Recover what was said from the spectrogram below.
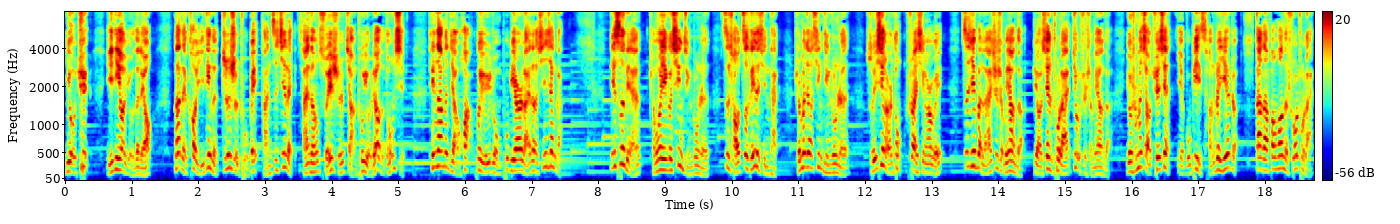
有趣一定要有的聊，那得靠一定的知识储备、谈资积累，才能随时讲出有料的东西。听他们讲话会有一种扑鼻而来的新鲜感。第四点，成为一个性情中人，自嘲自黑的心态。什么叫性情中人？随性而动，率性而为，自己本来是什么样的，表现出来就是什么样的。有什么小缺陷也不必藏着掖着，大大方方的说出来，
